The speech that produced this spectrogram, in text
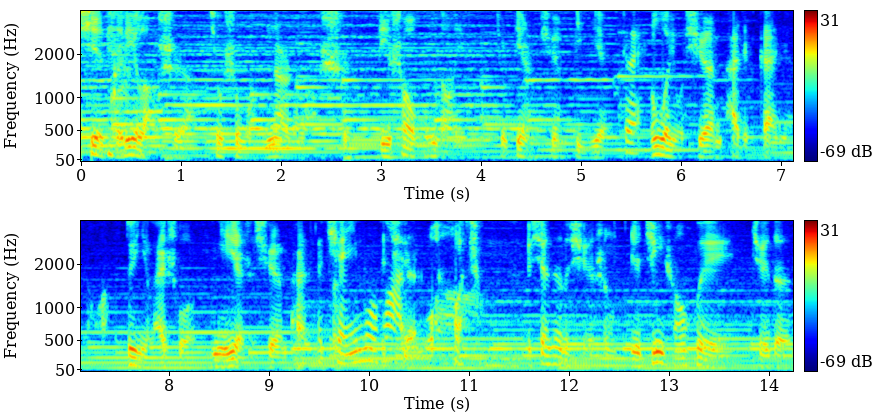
谢铁力老师啊，就是我们那儿的老师。李少红导演就电影学院毕业。对，如果有学院派这个概念的话，对你来说，你也是学院派的潜移默化的潜移默化中。就现在的学生也经常会觉得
